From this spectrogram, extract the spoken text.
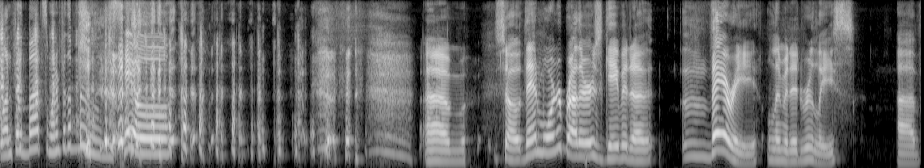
one for the butts, one for the boobs. Hey-o. um, so then Warner Brothers gave it a very limited release of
